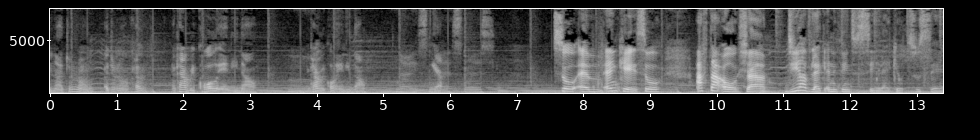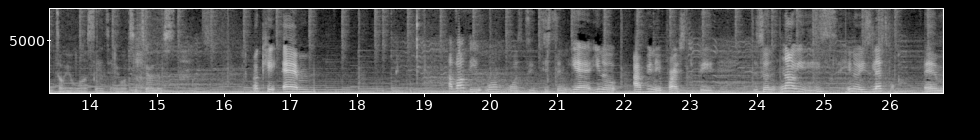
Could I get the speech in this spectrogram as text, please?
no, I don't know. I don't know. I can't I can't recall any now. I can't recall any now. Nice, Yeah. nice, nice. So, um, NK, so after all, Sha, do you have like anything to say, like your two cents or your one cent that you want to tell us? Okay. Um. About the what was the this thing? Yeah, you know, having a price to pay. So now it's you know it's less Um.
